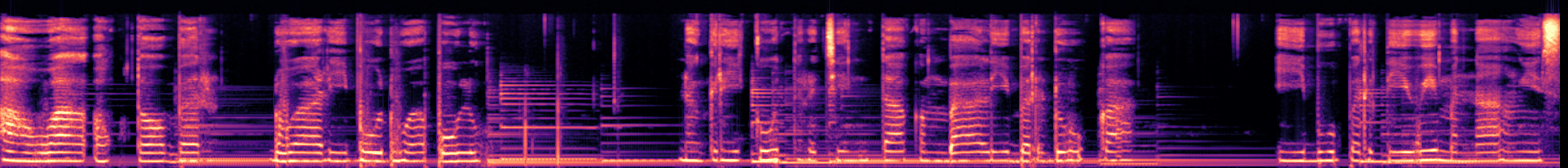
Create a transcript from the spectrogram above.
awal Oktober 2020 Negeriku tercinta kembali berduka. Ibu Pertiwi menangis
